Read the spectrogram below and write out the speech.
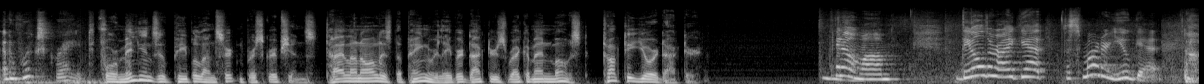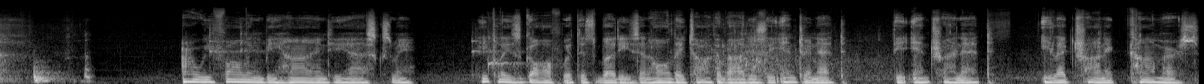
And it works great. For millions of people on certain prescriptions, Tylenol is the pain reliever doctors recommend most. Talk to your doctor. You know, Mom, the older I get, the smarter you get. Are we falling behind? He asks me. He plays golf with his buddies, and all they talk about is the internet, the intranet, electronic commerce.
